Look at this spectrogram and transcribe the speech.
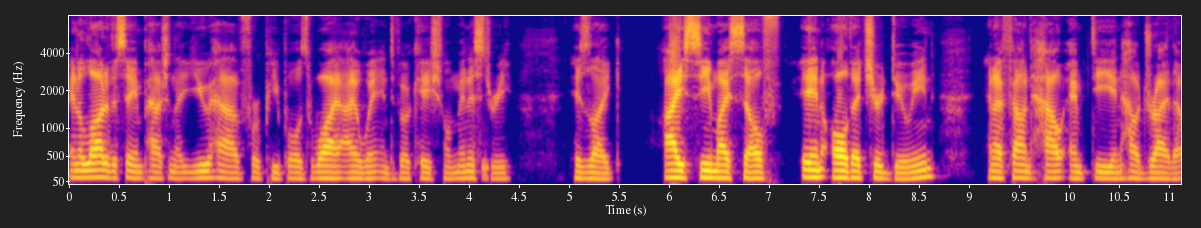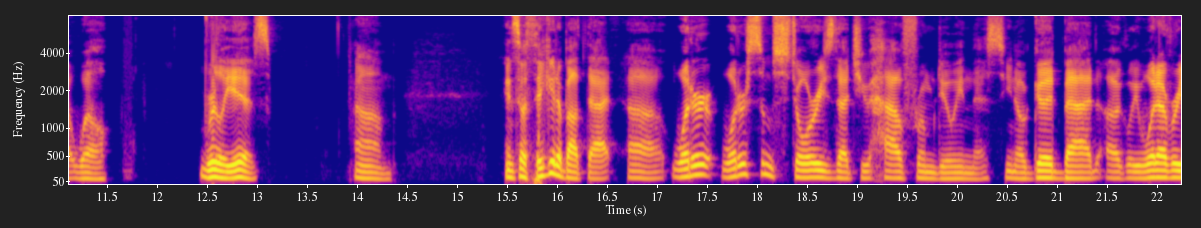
and a lot of the same passion that you have for people is why I went into vocational ministry is like, I see myself in all that you're doing and I found how empty and how dry that well really is. Um, and so thinking about that, uh, what are what are some stories that you have from doing this? You know, good, bad, ugly, whatever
